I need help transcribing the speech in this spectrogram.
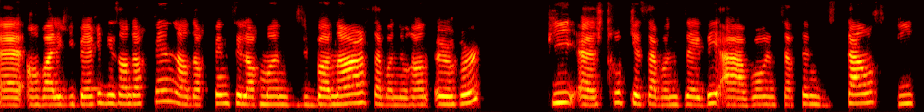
Euh, on va aller libérer des endorphines. L'endorphine, c'est l'hormone du bonheur. Ça va nous rendre heureux. Puis, euh, je trouve que ça va nous aider à avoir une certaine distance. Puis,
